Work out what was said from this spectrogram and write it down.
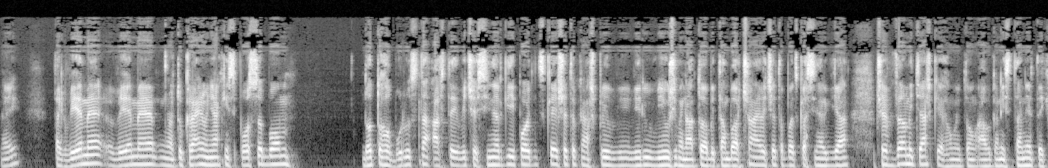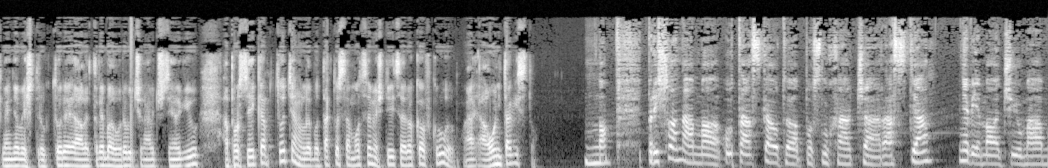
hej, tak vieme, vieme tú krajinu nejakým spôsobom do toho budúcna a v tej väčšej synergii politickej všetok náš vplyv využíme na to, aby tam bola čo najväčšia tá politická synergia, čo je veľmi ťažké v tom Afganistane, tej kmeňovej štruktúre, ale treba urobiť čo najväčšiu synergiu a proste niekam to dotiahnuť, lebo takto sa moceme 40 rokov v kruhu a, a oni takisto. No, prišla nám otázka od poslucháča Rastia. Neviem, či ju mám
